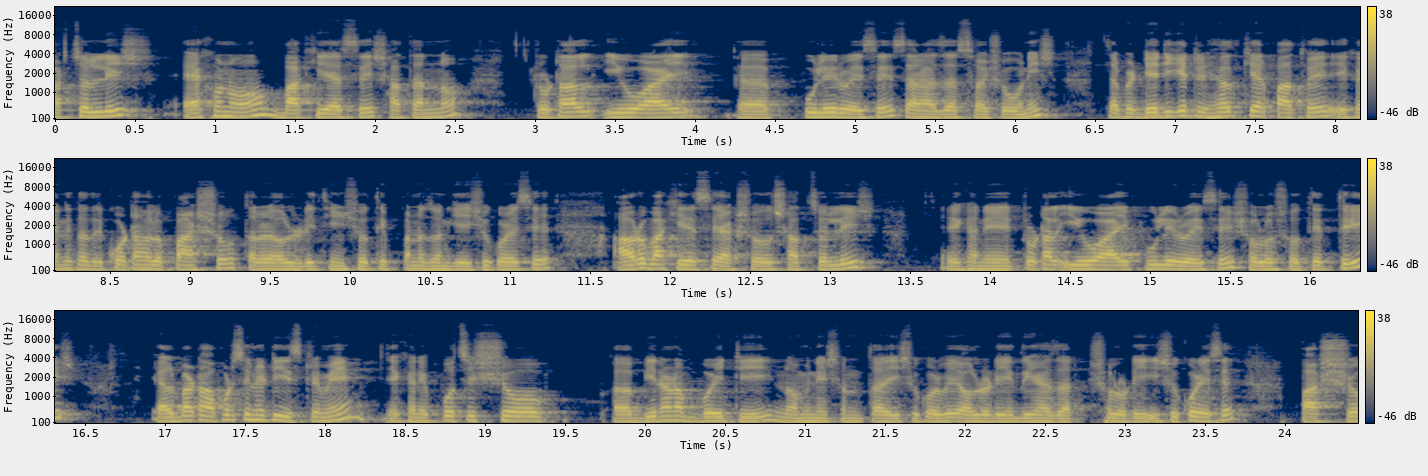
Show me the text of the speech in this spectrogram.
আটচল্লিশ, এখনও বাকি আছে সাতান্ন। টোটাল ইউআই পুলে রয়েছে চার হাজার ছয়শো উনিশ। তারপর ডেডিকেটেড হেলথ কেয়ার পাথওয়ে এখানে তাদের কোটা হলো পাঁচশো, তারা অলরেডি তিনশো তিপ্পান্ন জনকে ইস্যু করেছে। আরও বাকি আছে একশো সাতচল্লিশ, এখানে টোটাল ইউআই পুলে রয়েছে ষোলোশো তেত্রিশ। অ্যালবার্টা অপরচুনিটি স্ট্রিমে এখানে পঁচিশশো বিরানব্বইটি নমিনেশন তারা ইস্যু করবে। অলরেডি দুই হাজার ষোলোটি ইস্যু করেছে। পাঁচশো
